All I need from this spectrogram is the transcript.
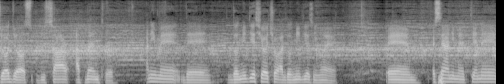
JoJo's Bizarre Adventure, anime de 2018 al 2019 eh, este anime tiene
